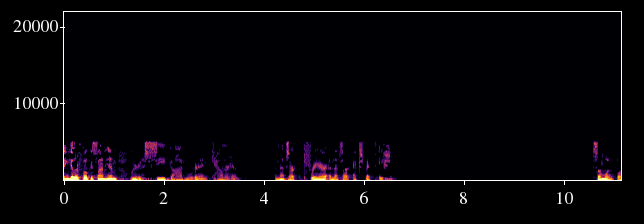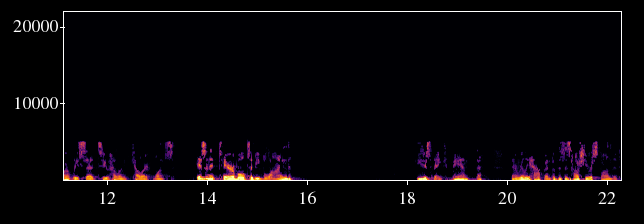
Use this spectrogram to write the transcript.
singular focus on him, we're going to see God and we're going to encounter him. And that's our prayer and that's our expectation. Someone bluntly said to Helen Keller once, Isn't it terrible to be blind? You just think, man, that, that really happened. But this is how she responded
